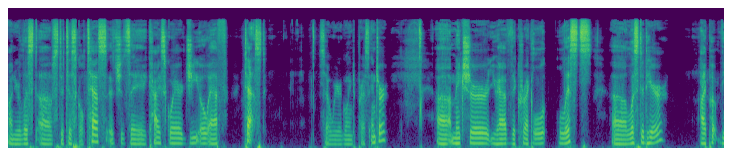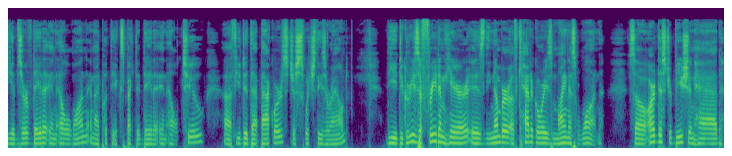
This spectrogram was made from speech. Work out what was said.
on your list of statistical tests. It should say chi-square GOF test. So we are going to press enter. Uh, make sure you have the correct lists uh, listed here. I put the observed data in L1 and I put the expected data in L2. Uh, if you did that backwards, just switch these around. The degrees of freedom here is the number of categories minus one. So our distribution had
